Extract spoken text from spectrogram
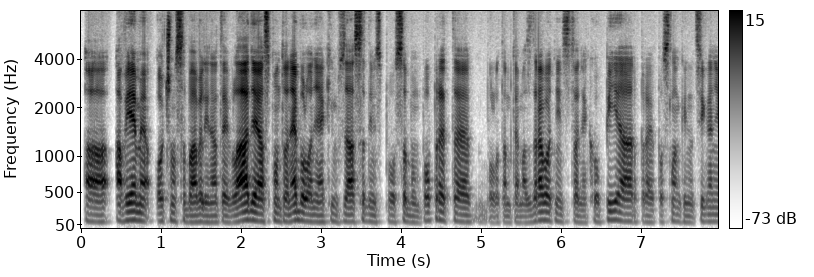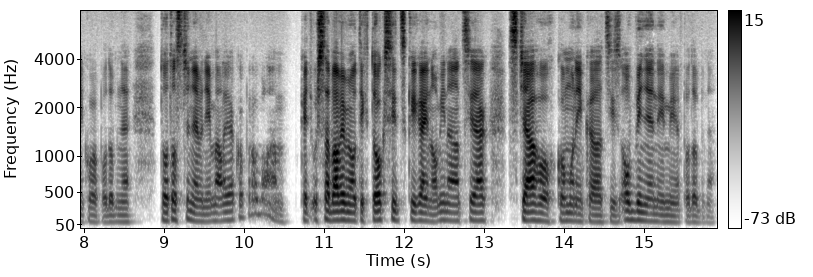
A, a vieme, o čom sa bavili na tej vláde, aspoň to nebolo nejakým zásadným spôsobom popreté, bolo tam téma zdravotníctva, nejakého PR pre poslankyňu Ciganíkov a podobne. Toto ste nevnímali ako problém? Keď už sa bavíme o tých toxických aj nomináciách, vzťahoch, komunikácii s obvinenými a podobne.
